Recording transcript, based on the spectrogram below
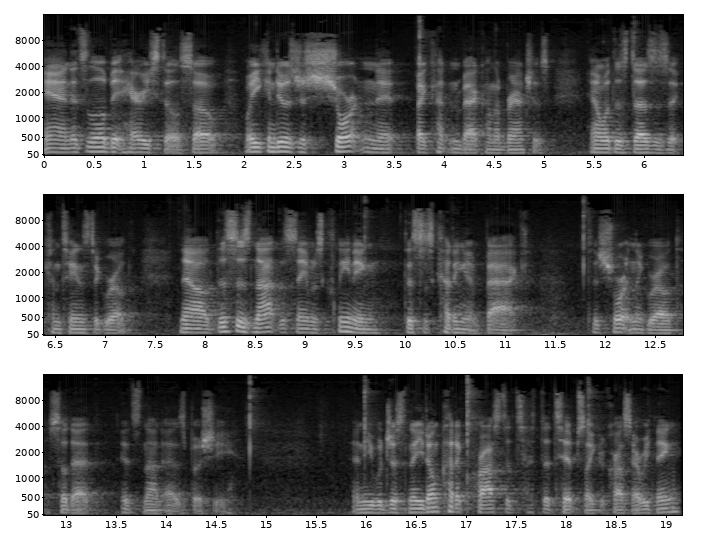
And it's a little bit hairy still, so what you can do is just shorten it by cutting back on the branches. And what this does is it contains the growth. Now, this is not the same as cleaning, this is cutting it back to shorten the growth so that it's not as bushy. And you would just, now you don't cut across the, the tips like across everything.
